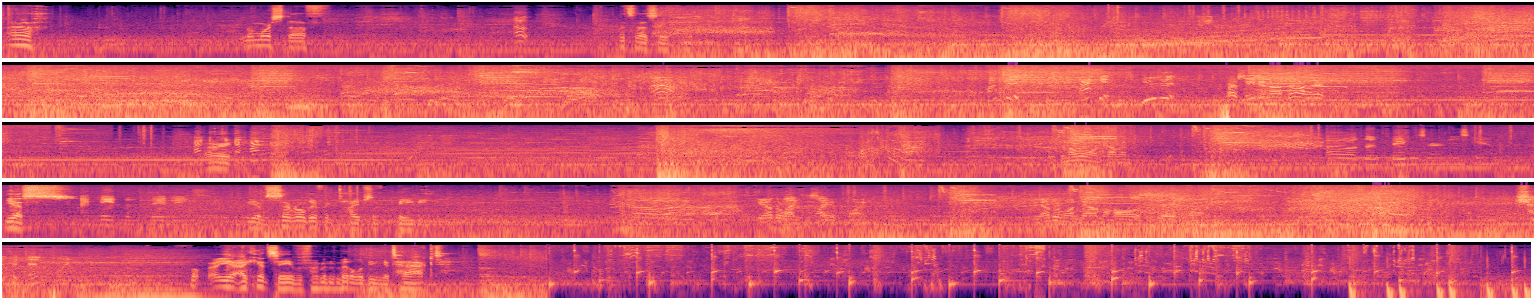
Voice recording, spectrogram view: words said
Ugh. No more stuff. Oh, That's not safe. It! Press E to not die. Alright. like a hacker. There's another one coming. Oh, those babies are in this game? Yes, I hate those babies. we have several different types of baby. Oh, The other What? one's a What? save point. The other one down the hall is a save point. that's a dead point. Well, uh, yeah, I can't save if I'm in the middle of being attacked.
